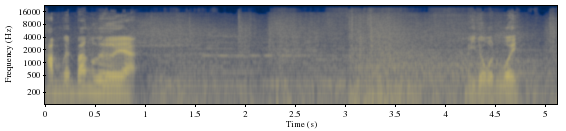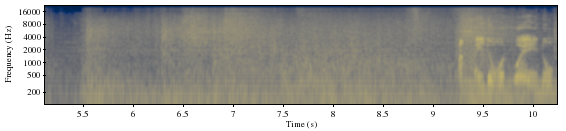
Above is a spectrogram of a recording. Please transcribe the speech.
คำกันบ้างเลยอะ ไม่โดนเว้ย มันไม่โดนเว้ยหนุ่ม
